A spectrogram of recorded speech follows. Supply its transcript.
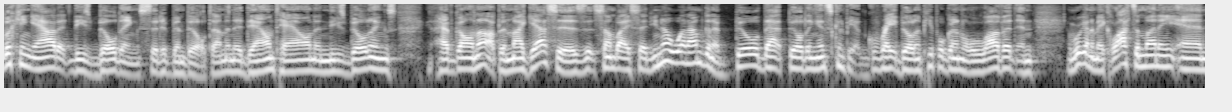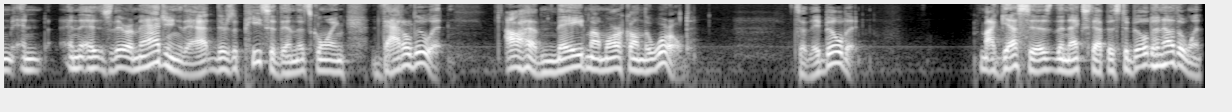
looking out at these buildings that have been built. I'm in a downtown, and these buildings have gone up. And my guess is that somebody said, you know what, I'm going to build that building. It's going to be a great building. People are going to love it, and, and we're going to make lots of money. And, and, and as they're imagining that, there's a piece of them that's going, that'll do it. I'll have made my mark on the world. So they build it. My guess is the next step is to build another one.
